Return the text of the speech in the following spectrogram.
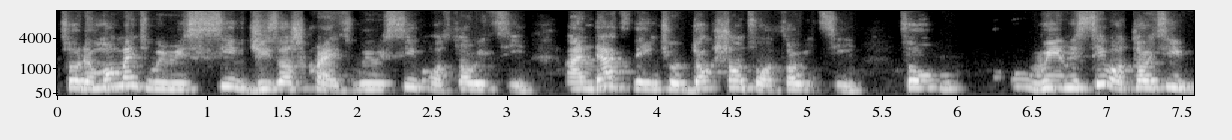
So the moment we receive Jesus Christ, we receive authority, and that's the introduction to authority. So we receive authority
